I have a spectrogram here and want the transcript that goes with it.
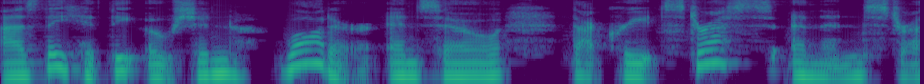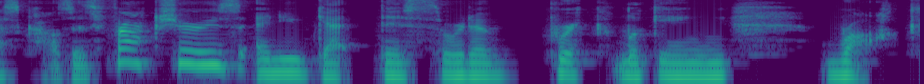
as they hit the ocean water. And so that creates stress, and then stress causes fractures, and you get this sort of brick looking rock.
